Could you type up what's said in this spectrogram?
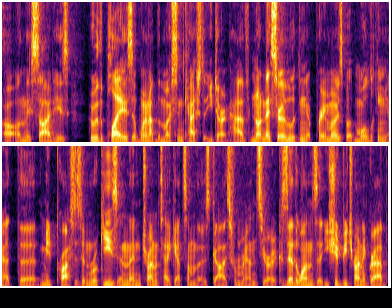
on this side is who are the players that went up the most in cash that you don't have. Not necessarily looking at primos, but more looking at the mid prices and rookies, and then trying to take out some of those guys from round zero because they're the ones that you should be trying to grab.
